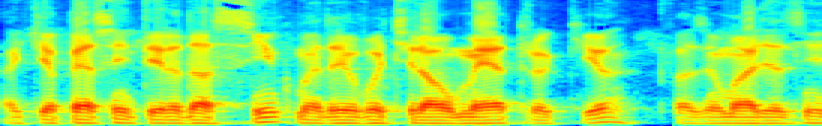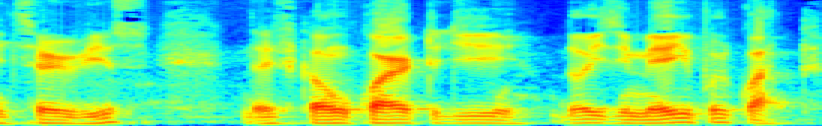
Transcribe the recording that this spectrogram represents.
Aqui a peça inteira dá 5, mas daí eu vou tirar o metro aqui, ó, fazer uma areazinha de serviço. Daí ficar um quarto de 2,5 por 4.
